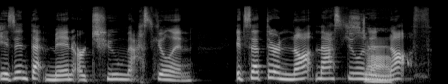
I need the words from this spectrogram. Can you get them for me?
isn't that men are too masculine, it's that they're not masculine Stop. enough.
